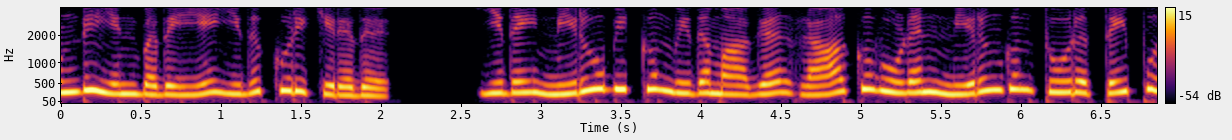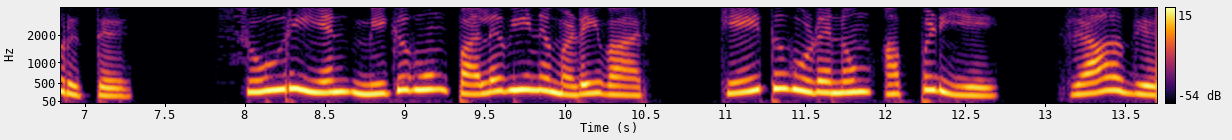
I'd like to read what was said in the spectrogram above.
உண்டு என்பதையே இது குறிக்கிறது. இதை நிரூபிக்கும் விதமாக ராகுவுடன் நெருங்கும் தூரத்தை பொறுத்து சூரியன் மிகவும் பலவீனமடைவார். கேதுவுடனும் அப்படியே. ராகு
